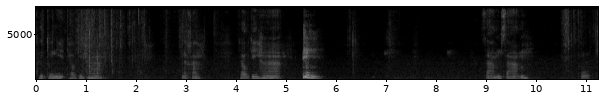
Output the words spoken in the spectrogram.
คือตัวนี้แถวที่ห้านะคะ แถวที่ห้า สามสามโอเค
